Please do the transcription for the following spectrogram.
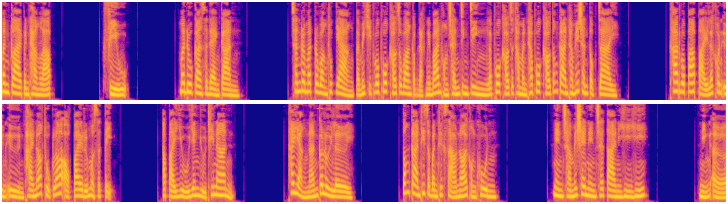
มันกลายเป็นทางลับ ฟิว มาดูการแสดงกัน ฉันระมัดระวังทุกอย่าง แต่ไม่คิดว่าพวกเขาจะวางกับดักในบ้านของฉันจริง ๆ และพวกเขาจะทำมันถ้าพวกเขาต้องการทำให้ฉันตกใจ คาดว่าป้าไปและคนอื่น ๆ ภายนอกถูกล่อออกไปหรือหมดสติอาไปอยู่ยังอยู่ที่นั่น ถ้าอย่างนั้นก็ลุยเลย ต้องการที่จะบันทึกสาวน้อยของคุณ เนนชาไม่ใช่เนนชาตายนี่ฮีฮีหนิงเอ๋อ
